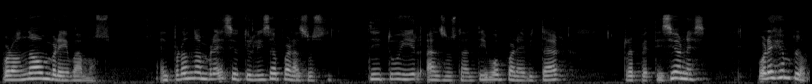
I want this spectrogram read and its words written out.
Pronombre, vamos. El pronombre se utiliza para sustituir al sustantivo para evitar repeticiones. Por ejemplo,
